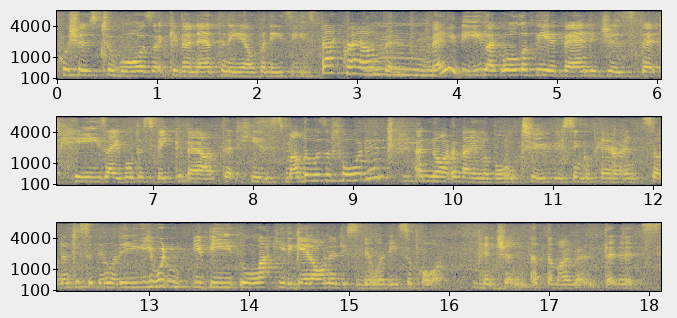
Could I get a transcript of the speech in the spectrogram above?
pushes towards, like, given Anthony Albanese's background, that mm. maybe like all of the advantages that he's able to speak about that his mother was afforded mm. are not available to single parents on a disability. You wouldn't, you'd be lucky to get on a disability support mm. pension at the moment. That it's,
